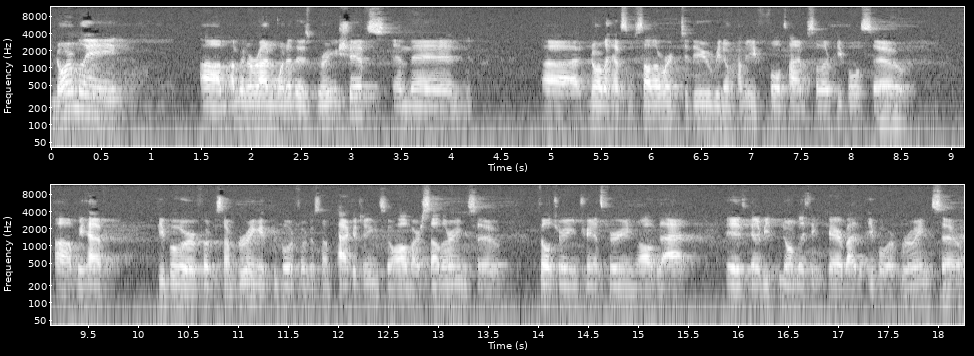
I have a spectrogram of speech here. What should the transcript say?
normally, um, I'm going to run one of those brewing shifts, and then uh, normally have some cellar work to do. We don't have any full-time cellar people, so um, we have people who are focused on brewing and people who are focused on packaging. So all of our cellaring, so filtering, transferring, all of that is going to be normally taken care of by the people who are brewing. So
